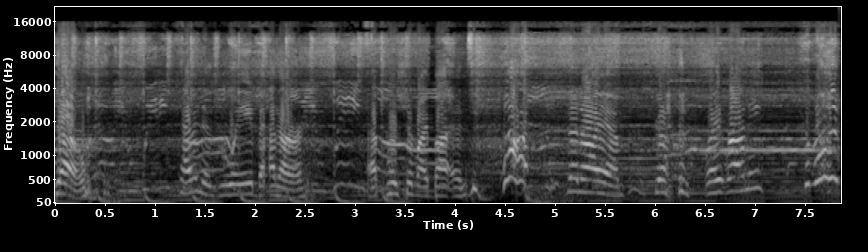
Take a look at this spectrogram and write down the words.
go. Kevin is way better at pushing my buttons than I am. Good. Right, Ronnie? Come on.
